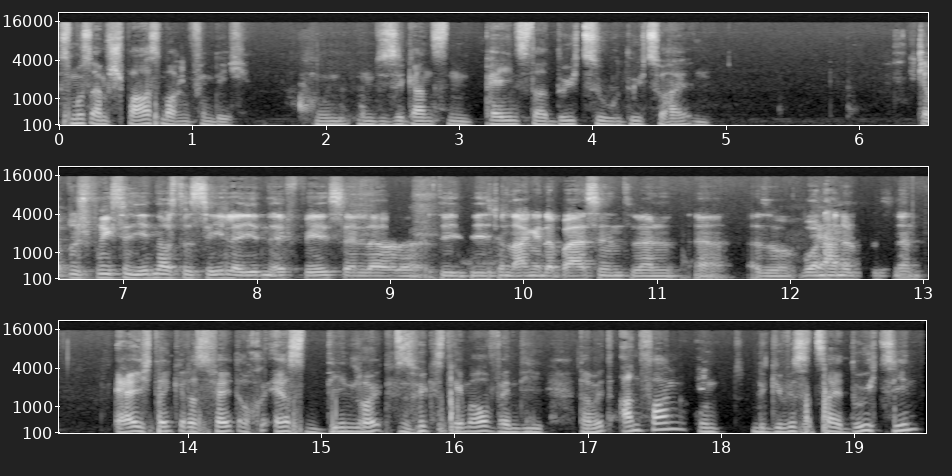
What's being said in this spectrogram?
es muss einem Spaß machen, finde ich, um, um diese ganzen Pains da durchzu, durchzuhalten. Ich glaube, du sprichst ja jeden aus der Seele, jeden FB-Seller oder die, die schon lange dabei sind, weil, ja, also 100 Prozent. Ja, ich denke, das fällt auch erst den Leuten so extrem auf, wenn die damit anfangen und eine gewisse Zeit durchziehen,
